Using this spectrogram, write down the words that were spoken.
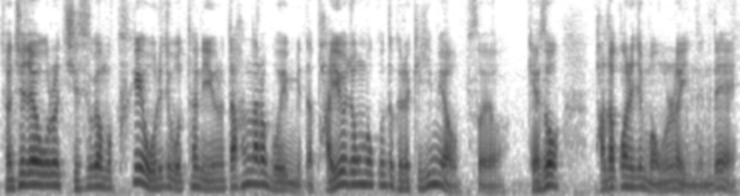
전체적으로 지수가 뭐 크게 오르지 못한 이유는 딱 하나로 보입니다. 바이오 종목군도 그렇게 힘이 없어요. 계속 바닥권에 좀 머물러 있는데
